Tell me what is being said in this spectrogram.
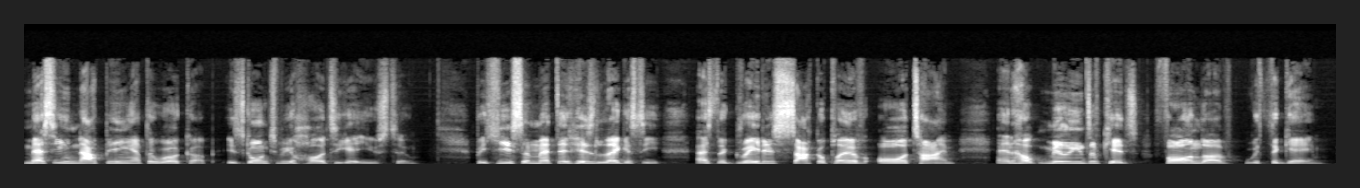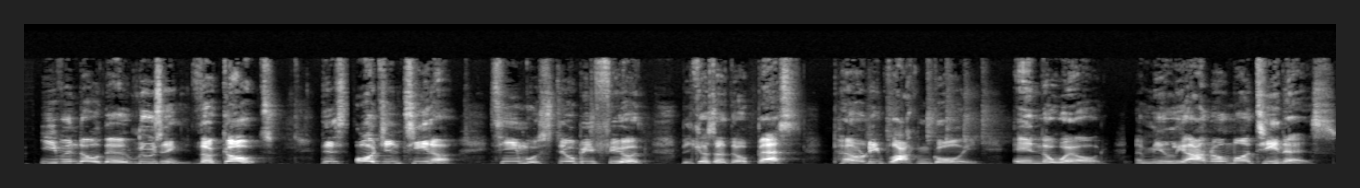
Messi not being at the World Cup is going to be hard to get used to, but he cemented his legacy as the greatest soccer player of all time and helped millions of kids fall in love with the game. Even though they're losing the GOAT, this Argentina team will still be feared because of the best penalty blocking goalie in the world, Emiliano Martinez.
